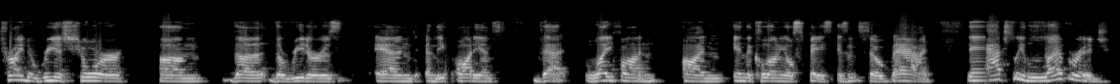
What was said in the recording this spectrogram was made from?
trying to reassure um, the, the readers and, and the audience that life on, on in the colonial space isn't so bad, they actually leverage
